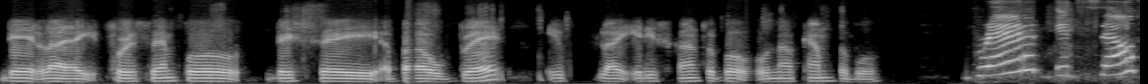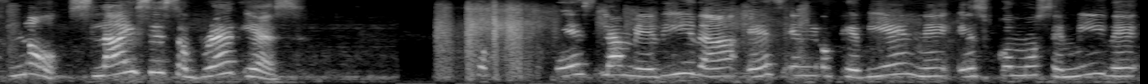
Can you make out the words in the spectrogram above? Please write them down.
they like, for example, they say about bread if like it is countable or not countable. Bread itself, no. Slices of bread, yes. So, es la medida, es en lo que viene, es como se mide.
